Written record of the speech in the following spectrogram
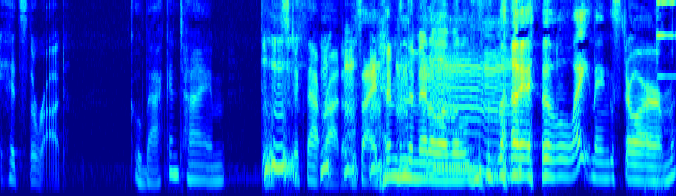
hits the rod. Go back in time. Don't stick that rod inside him in the middle of a lightning storm.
